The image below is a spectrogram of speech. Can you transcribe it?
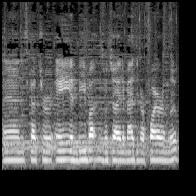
And it's got your A and B buttons, which I'd imagine are fire and loop.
